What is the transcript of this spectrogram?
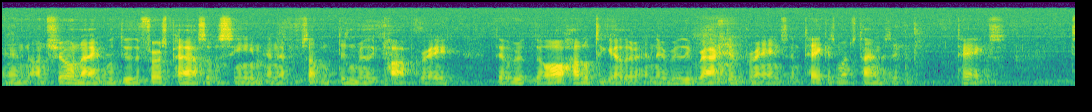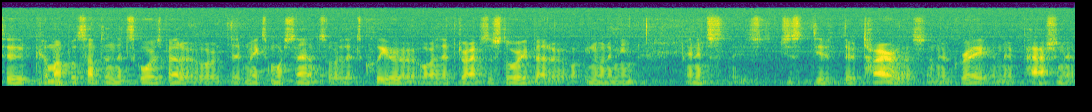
And on show night, we'll do the first pass of a scene, and if something didn't really pop great, they'll, they'll all huddle together and they really rack their brains and take as much time as it takes to come up mm-hmm. with something that scores better or that makes more sense or that's clearer or that drives the story better, or, you know what I mean? Just, they're, they're tireless and they're great and they're passionate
